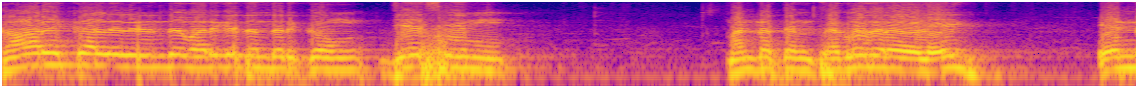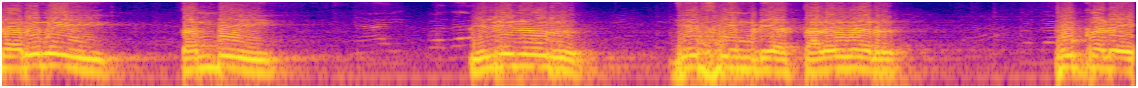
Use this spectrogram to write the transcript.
காரைக்காலில் இருந்து வருகை தந்திருக்கும் ஜேசிஎம் மன்றத்தின் சகோதரர்களே என் அருமை தம்பி இலினூர் ஜேசிஎம்முடைய தலைவர் பூக்கடை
